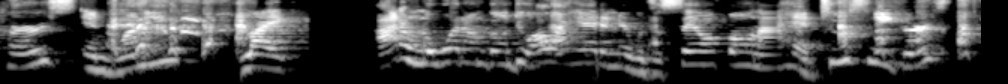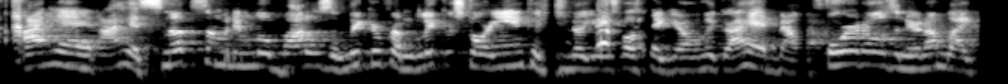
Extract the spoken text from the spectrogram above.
purse and running like I don't know what I'm gonna do. All I had in there was a cell phone. I had two sneakers. I had I had snuck some of them little bottles of liquor from the liquor store in because you know you're supposed to take your own liquor. I had about four of those in there, and I'm like,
